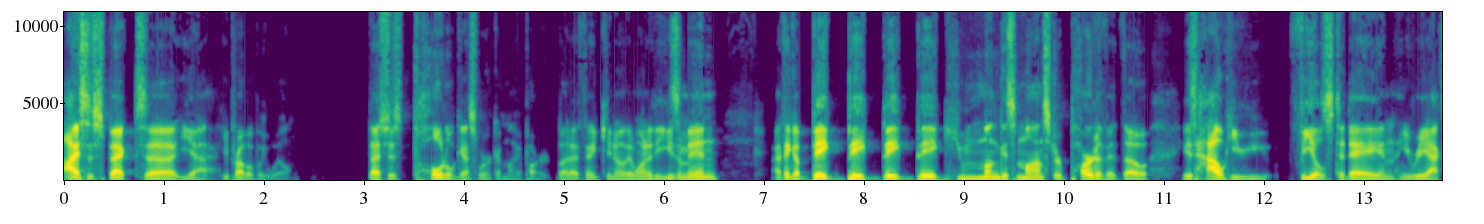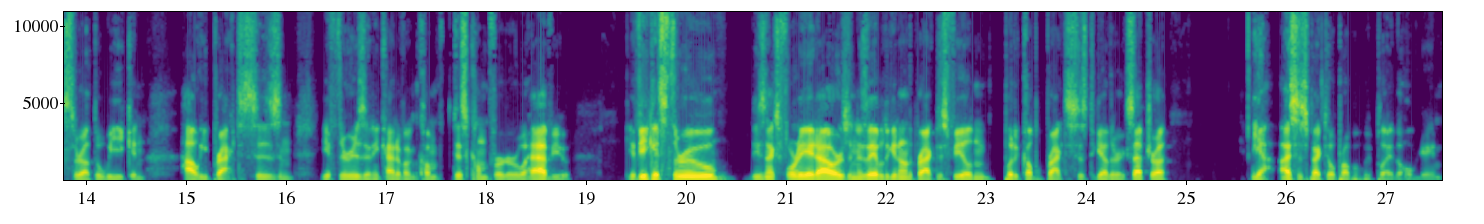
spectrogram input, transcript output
I suspect, uh, yeah, he probably will. That's just total guesswork on my part. But I think, you know, they wanted to ease him in. I think a big, big, big, big, humongous monster part of it, though, is how he feels today and he reacts throughout the week and how he practices and if there is any kind of uncom- discomfort or what have you. If he gets through these next 48 hours and is able to get on the practice field and put a couple practices together, etc., yeah, I suspect he'll probably play the whole game.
